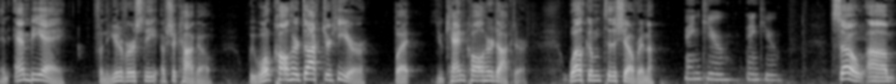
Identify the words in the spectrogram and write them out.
an MBA from the University of Chicago. We won't call her doctor here, but you can call her doctor. Welcome to the show, Rimma. Thank you. Thank you. So, um,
